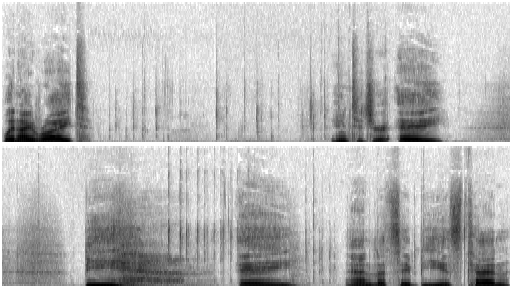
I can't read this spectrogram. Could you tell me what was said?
When I write integer a, b, a, and let's say b is 10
